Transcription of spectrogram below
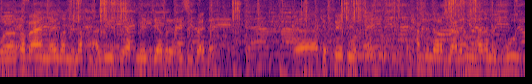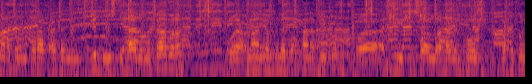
وطبعا أيضا الاخ العزيز حميد جابر رئيس البعثة. كفيته ووفيته والحمد لله رب العالمين. هذا مجهود ما أتى من فراغ أتى من جد واجتهاد ومثابرة. وعمان اليوم كلها فرحانة فيكم. وأكيد إن شاء الله هذا الفوز راح يكون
